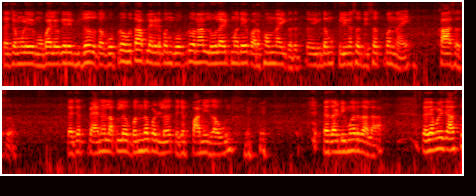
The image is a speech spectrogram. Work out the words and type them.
त्याच्यामुळे मोबाईल वगैरे भिजत होता. गोप्रो होता आपल्याकडे पण गोप्रो ना लो लाईटमध्ये परफॉर्म नाही करत. तर एकदम क्लीन असं दिसत पण नाही. खास असं. त्याच्यात पॅनल आपलं बंद पडलं त्याच्यात पाणी जाऊन. त्याचा डिमर झाला. त्याच्यामुळे जास्त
